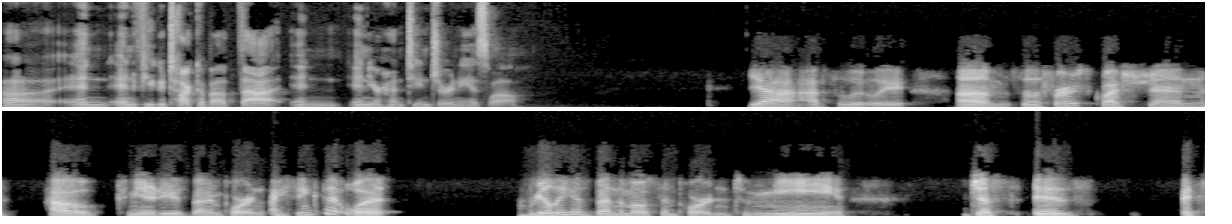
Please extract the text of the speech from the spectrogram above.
Uh, and and if you could talk about that in in your hunting journey as well. Yeah, absolutely. Um, so the first question, how community has been important. I think that what really has been the most important to me just is it's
